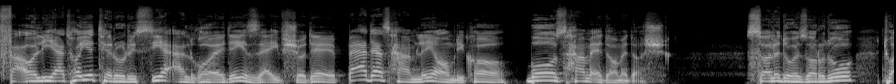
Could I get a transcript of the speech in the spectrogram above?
فعالیت های تروریستی القاعده ضعیف شده بعد از حمله آمریکا باز هم ادامه داشت. سال 2002 تو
